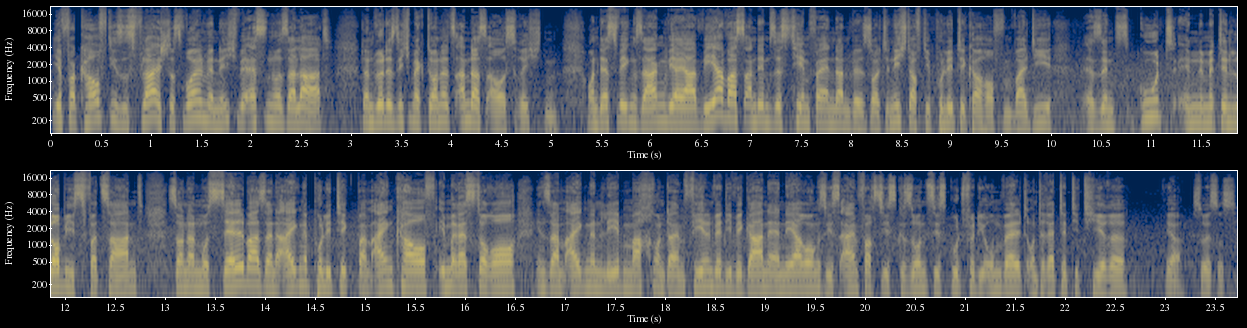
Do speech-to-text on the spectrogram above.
ihr verkauft dieses Fleisch, das wollen wir nicht, wir essen nur Salat, dann würde sich McDonald's anders ausrichten. Und deswegen sagen wir ja, wer was an dem System verändern will, sollte nicht auf die Politiker hoffen, weil die sind gut in, mit den Lobbys verzahnt, sondern muss selber seine eigene Politik beim Einkauf, im Restaurant, in seinem eigenen Leben machen. Und da empfehlen wir die vegane Ernährung. Sie ist einfach, sie ist gesund, sie ist gut für die Umwelt und rettet die Tiere. Ja, so ist es.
